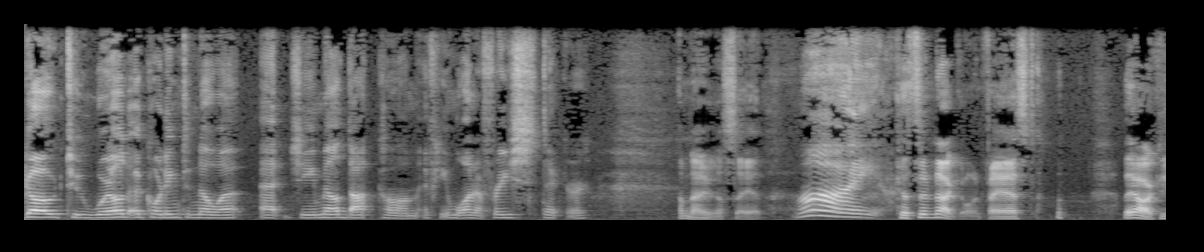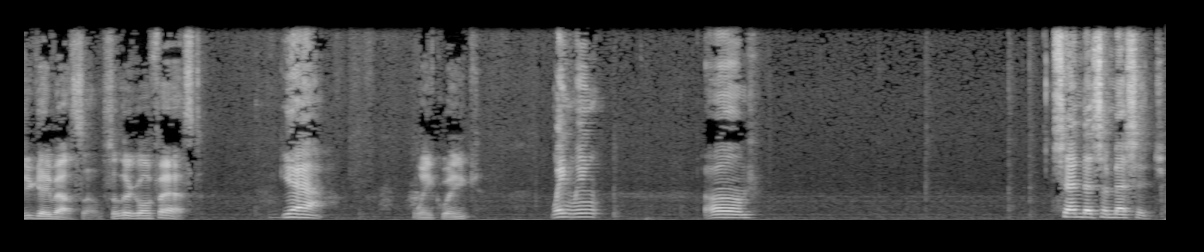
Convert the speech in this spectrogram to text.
go to world according to Noah at gmail.com if you want a free sticker. I'm not even gonna say it Why? because they're not going fast. they are because you gave out some, so they're going fast. Yeah. Wink, wink. Wink, wink. Um. Send us a message.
